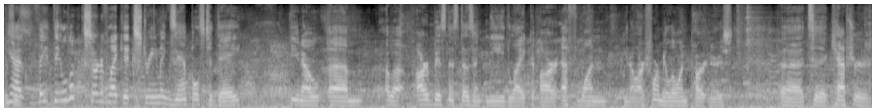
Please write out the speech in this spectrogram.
This yeah, is- they, they look sort of like extreme examples today. You know, um, uh, our business doesn't need like our F1, you know, our Formula One partners uh, to capture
